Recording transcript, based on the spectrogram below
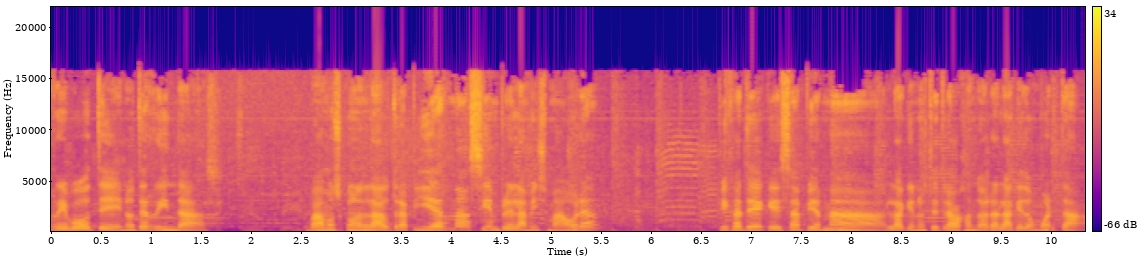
Rebote, no te rindas. Vamos con la otra pierna, siempre la misma hora. Fíjate que esa pierna, la que no estoy trabajando ahora, la quedo muerta.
